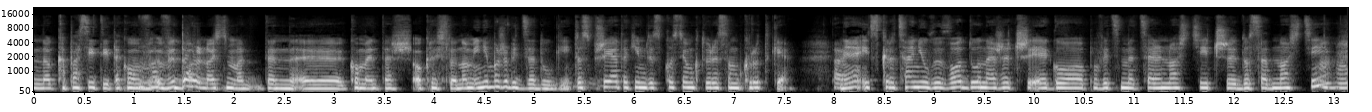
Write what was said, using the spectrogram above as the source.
no capacity, taką no. wydolność ma ten y, komentarz określoną i nie może być za długi. To sprzyja takim dyskusjom, które są krótkie. Tak. Nie? I skracaniu wywodu na rzecz jego powiedzmy celności czy dosadności, mhm.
